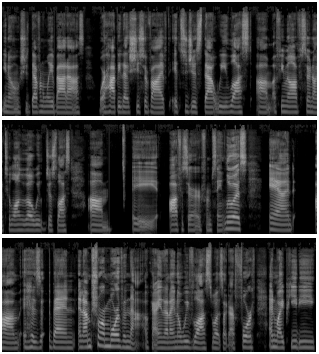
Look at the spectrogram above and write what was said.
you know she's definitely a badass. We're happy that she survived. It's just that we lost um, a female officer not too long ago. We just lost um, a officer from st louis and um it has been and i'm sure more than that okay and then i know we've lost what's like our fourth nypd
